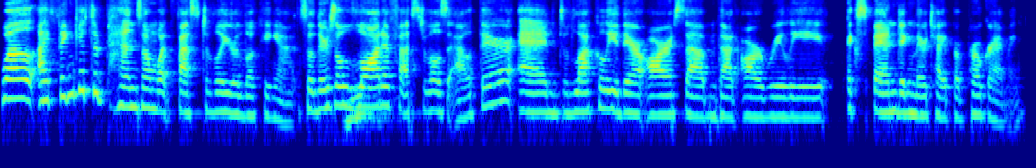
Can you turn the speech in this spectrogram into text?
Well, I think it depends on what festival you're looking at. So there's a lot Mhm. of festivals out there, and luckily there are some that are really expanding their type of programming.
